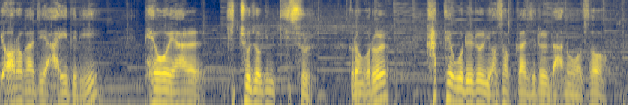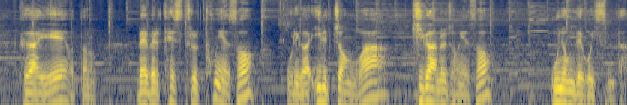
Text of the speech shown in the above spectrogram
여러 가지 아이들이 배워야 할 기초적인 기술 그런 거를 카테고리를 여섯 가지를 나누어서 그 아이의 어떤 레벨 테스트를 통해서 우리가 일정과 기간을 정해서 운영되고 있습니다.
